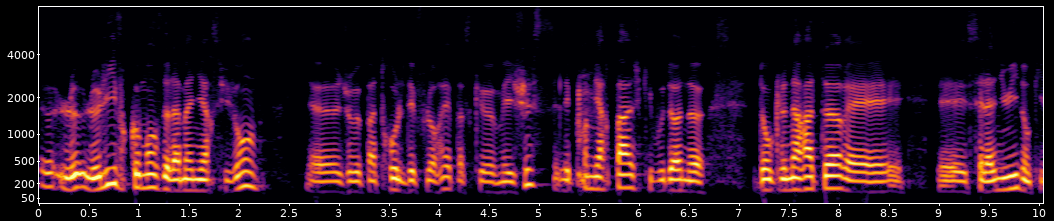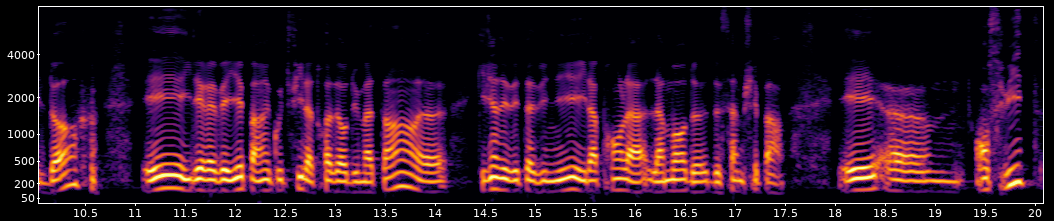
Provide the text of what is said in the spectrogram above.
le, livre commence de la manière suivante. Euh, je veux pas trop le déflorer parce que, mais juste les premières pages qui vous donnent. donc le narrateur est, c'est la nuit, donc il dort, et il est réveillé par un coup de fil à 3 heures du matin. Euh, qui vient des États-Unis et il apprend la, mort de, Sam Shepard. Et euh, ensuite,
